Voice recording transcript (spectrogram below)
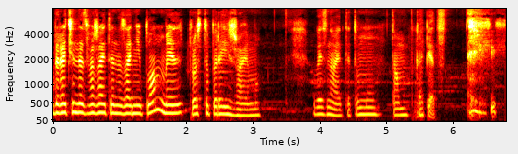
До речі, не зважайте на задній план, ми просто переїжджаємо. Ви знаєте, тому там капець.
